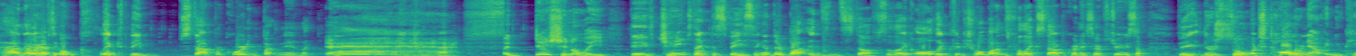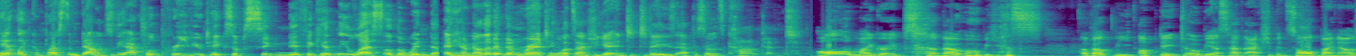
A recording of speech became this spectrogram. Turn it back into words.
ah, now I have to go click the stop recording button and like ah. Additionally, they've changed like the spacing of their buttons and stuff. So like all the control buttons for like stop recording, start streaming stuff, they they're so much taller now, and you can't like compress them down. So the actual preview takes up significantly less of the window. Anyhow, now that I've done ranting, let's actually get into today's episode's content. All of my gripes about OBS, about the update to OBS, have actually been solved by now.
